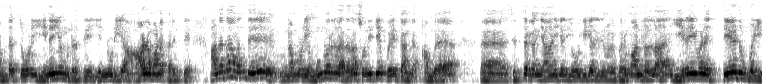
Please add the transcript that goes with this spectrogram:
அண்டத்தோடு இணையும்ன்றது என்னுடைய ஆழமான கருத்து. அதை தான் வந்து நம்மளுடைய முன்னோர்கள் அதை தான் சொல்லிகிட்டே போயிருக்காங்க. அவங்க சித்தர்கள் ஞானிகள் யோகிகள் பெருமான்கள்லாம் இறைவனை தேடும் வழி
